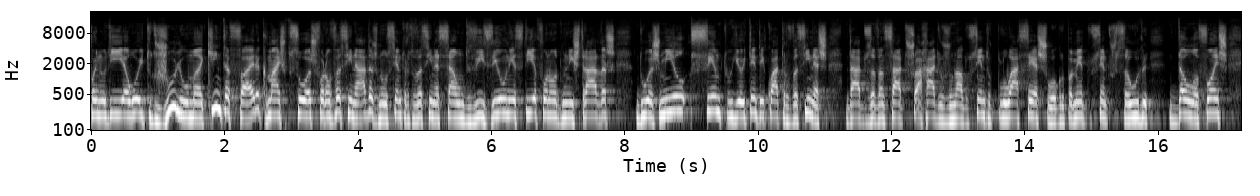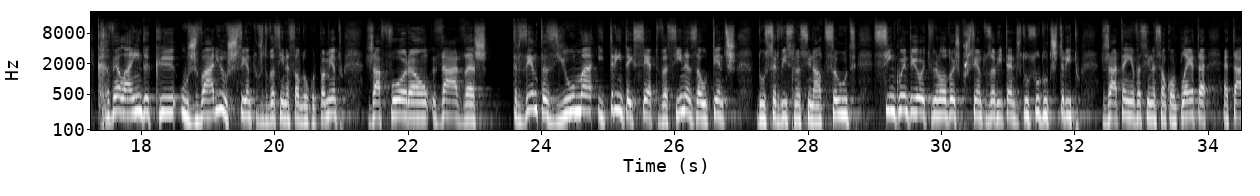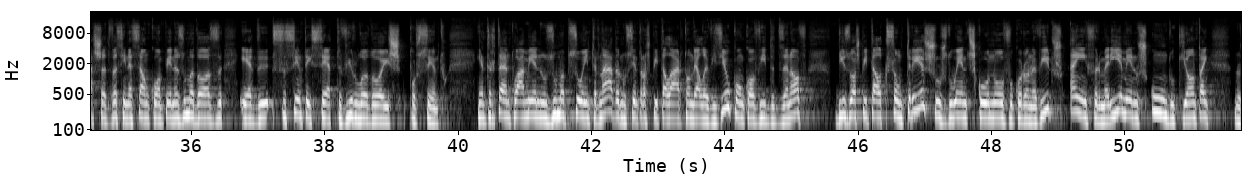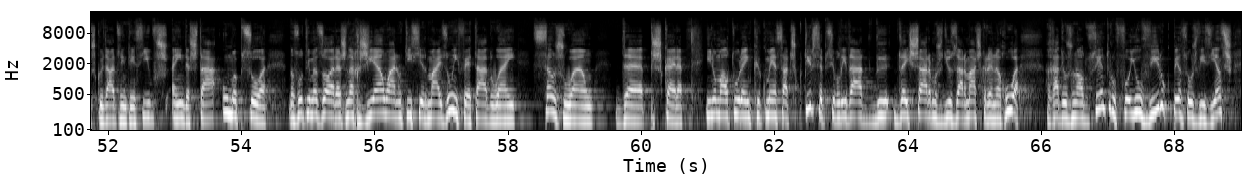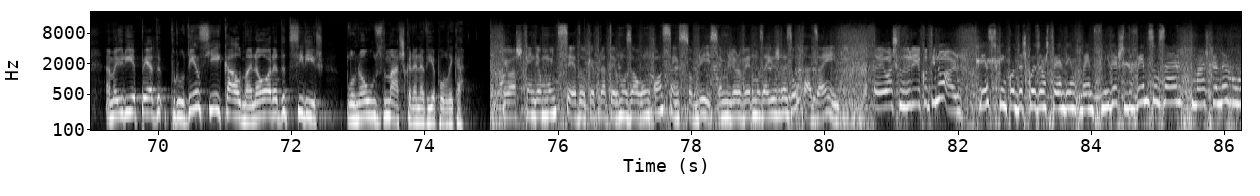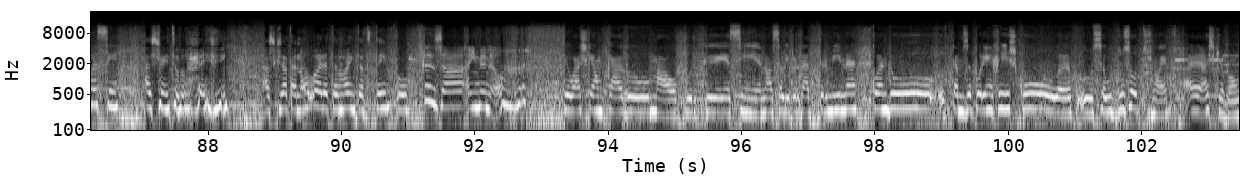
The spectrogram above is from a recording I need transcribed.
Foi no dia 8 de julho, uma quinta-feira, que mais pessoas foram vacinadas no centro de vacinação de Viseu. Nesse dia foram administradas 2.184 vacinas, dados avançados à Rádio Jornal do Centro pelo ACES, o agrupamento dos centros de saúde Dão Lafões, que revela ainda que os vários centros de vacinação do agrupamento já foram dadas 301 e 37 vacinas a utentes do Serviço Nacional de Saúde. 58,2% dos habitantes do sul do distrito já têm a vacinação completa. A taxa de vacinação com apenas uma dose é de 67,2%. Entretanto, há menos uma pessoa internada no centro hospitalar Tondela Viseu com Covid-19. Diz o hospital que são três os doentes com o novo coronavírus. Em enfermaria, menos um do que ontem. Nos cuidados intensivos ainda está uma pessoa. Nas últimas horas, na região, há notícia de mais um infectado em São João da pesqueira. E numa altura em que começa a discutir-se a possibilidade de deixarmos de usar máscara na rua, a Rádio Jornal do Centro foi ouvir o que pensam os vizienses. A maioria pede prudência e calma na hora de decidir pelo não uso de máscara na via pública. Eu acho que ainda é muito cedo que é para termos algum consenso sobre isso. É melhor vermos aí os resultados ainda. Eu acho que deveria continuar. Penso que enquanto as coisas não estiverem bem definidas, devemos usar máscara na rua, sim. Acho muito bem. Acho que já está na hora também, tanto tempo. Para já, ainda não. Eu acho que é um bocado mau, porque assim a nossa liberdade termina quando estamos a pôr em risco a, a saúde dos outros, não é? é acho que é bom.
